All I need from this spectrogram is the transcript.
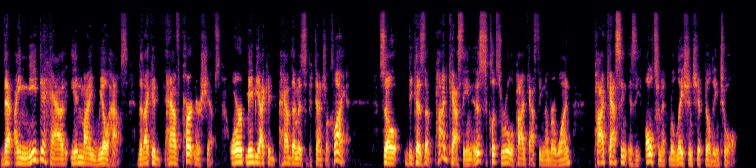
that I need to have in my wheelhouse, that I could have partnerships, or maybe I could have them as a potential client? So, because the podcasting, this is Cliff's rule of podcasting number one podcasting is the ultimate relationship building tool.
